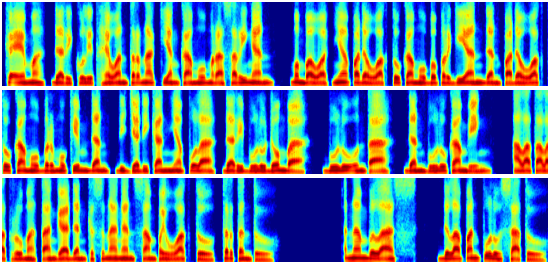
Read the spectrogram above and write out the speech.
keemah dari kulit hewan ternak yang kamu merasa ringan, membawanya pada waktu kamu bepergian dan pada waktu kamu bermukim dan dijadikannya pula dari bulu domba, bulu unta, dan bulu kambing, alat-alat rumah tangga dan kesenangan sampai waktu tertentu. 16. 81.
